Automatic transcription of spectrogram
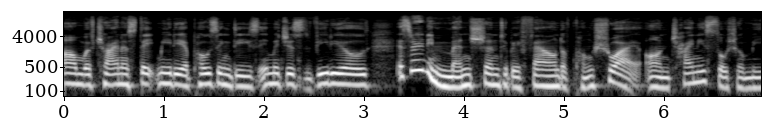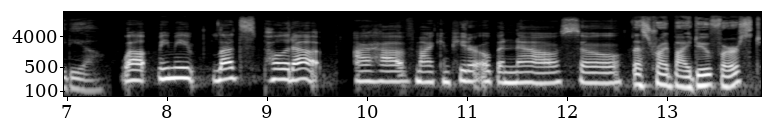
Um, with China's state media posting these images and videos, is there any mention to be found of Peng Shuai on Chinese social media? Well, Mimi, let's pull it up. I have my computer open now, so. Let's try Baidu first.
